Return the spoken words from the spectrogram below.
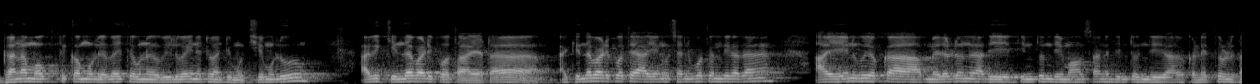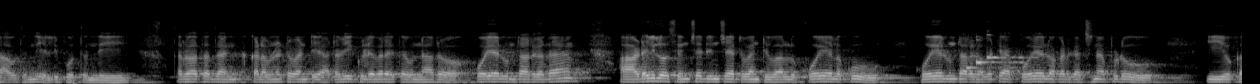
ఘనమౌక్తికములు ఏవైతే ఉన్నాయో విలువైనటువంటి ముత్యములు అవి కింద పడిపోతాయట. ఆ కింద పడిపోతే ఆ ఏనుగు చనిపోతుంది కదా. ఆ ఏనుగు యొక్క మెదడును అది తింటుంది మాంసాన్ని తింటుంది ఆ యొక్క నెత్తుడిని తాగుతుంది వెళ్ళిపోతుంది. తర్వాత దానికి అక్కడ ఉన్నటువంటి అటవీకులు ఎవరైతే ఉన్నారో కోయలు ఉంటారు కదా. ఆ అడవిలో సంచరించేటువంటి వాళ్ళు కోయలకు కోయలు ఉంటారు కాబట్టి ఆ కోయలు అక్కడికి వచ్చినప్పుడు ఈ యొక్క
